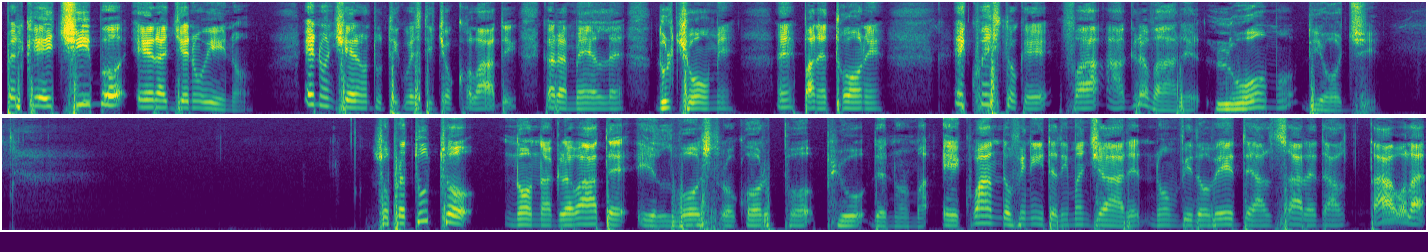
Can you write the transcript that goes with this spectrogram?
perché il cibo era genuino e non c'erano tutti questi cioccolati, caramelle, dolciumi, eh, panettoni. È questo che fa aggravare l'uomo di oggi. Soprattutto non aggravate il vostro corpo più del normale. E quando finite di mangiare non vi dovete alzare dal tavola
